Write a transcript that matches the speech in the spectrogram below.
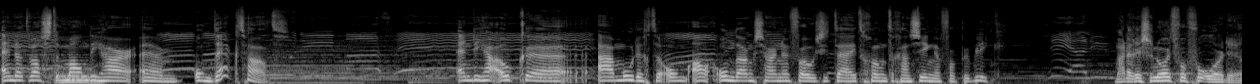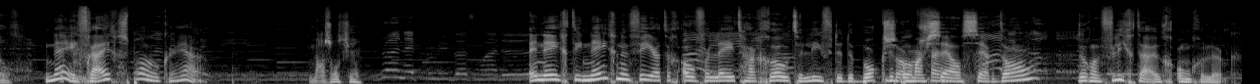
En dat was de man die haar ehm, ontdekt had. En die haar ook eh, aanmoedigde om, al, ondanks haar nervositeit, gewoon te gaan zingen voor publiek. Maar daar is ze nooit voor veroordeeld. Nee, vrijgesproken, ja. Mazzeltje. In 1949 overleed haar grote liefde, de bokser, De bokser. Marcel Cerdan, door een vliegtuigongeluk.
